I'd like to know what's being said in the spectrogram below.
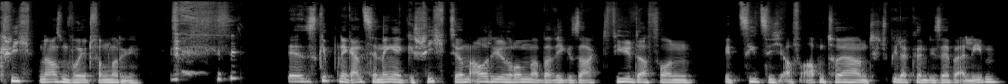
Geschichten aus dem Void von Marie. es gibt eine ganze Menge Geschichte um Auriel rum, aber wie gesagt, viel davon bezieht sich auf Abenteuer und Spieler können die selber erleben.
